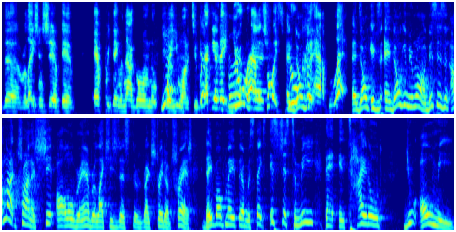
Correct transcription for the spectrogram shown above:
the relationship if everything was not going the Yeah. way you wanted to. But Yeah, at the end of the day, you have had a choice. and You don't could get- have left. And don't ex- and don't get me wrong. This isn't. I'm not trying to shit all over Amber like she's just uh, like straight up trash. They both made their mistakes. It's just to me that entitled. You owe me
